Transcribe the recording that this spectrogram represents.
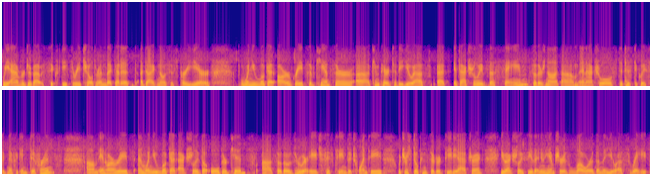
we average about 63 children that get a, a diagnosis per year. When you look at our rates of cancer uh, compared to the U.S., uh, it's actually the same. So there's not um, an actual statistically significant difference um, in our rates. And when you look at actually the older kids, uh, so those who are age 15 to 20, which are still considered pediatric, you actually see that New Hampshire is lower than the U.S. rate.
